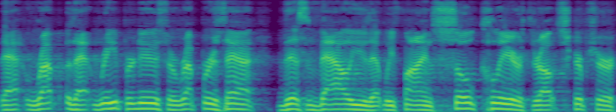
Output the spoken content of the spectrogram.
that, rep, that reproduce or represent this value that we find so clear throughout Scripture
